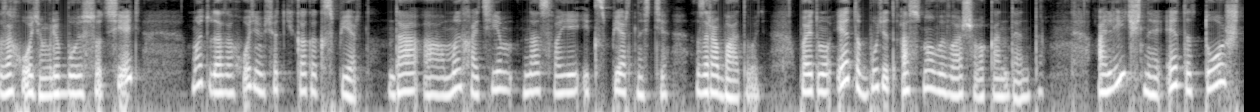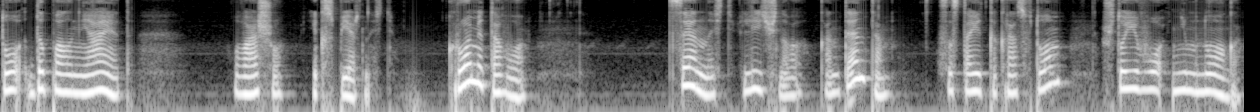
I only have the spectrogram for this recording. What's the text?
заходим в любую соцсеть, мы туда заходим все-таки как эксперт да, а мы хотим на своей экспертности зарабатывать. Поэтому это будет основой вашего контента. А личное – это то, что дополняет вашу экспертность. Кроме того, ценность личного контента состоит как раз в том, что его немного.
